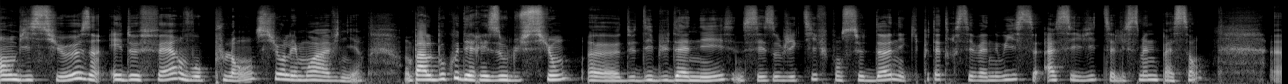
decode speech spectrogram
ambitieuse et de faire vos plans sur les mois à venir. On parle beaucoup des résolutions euh, de début d'année, ces objectifs qu'on se donne et qui peut-être s'évanouissent assez vite les semaines passant. Euh,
